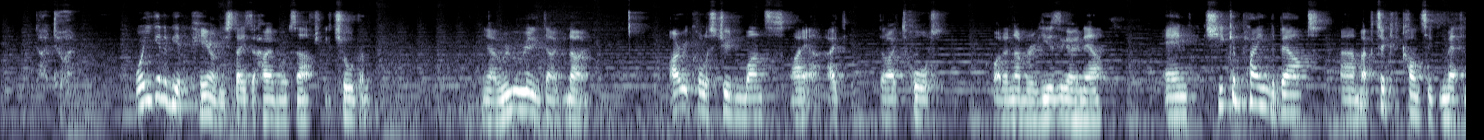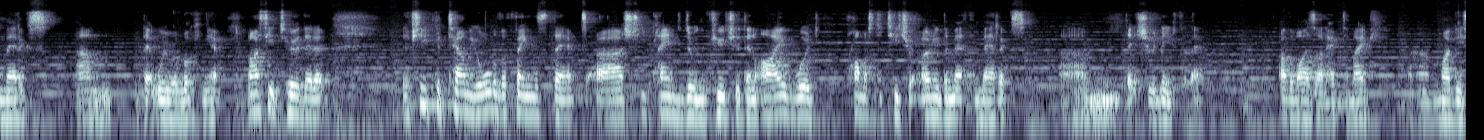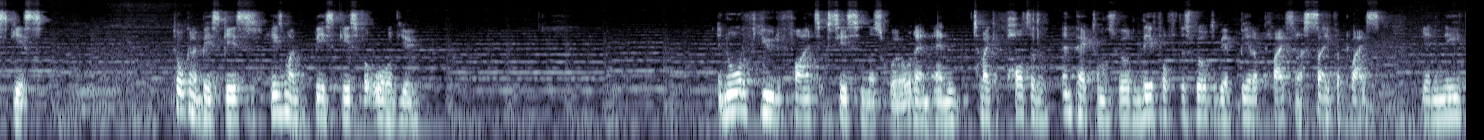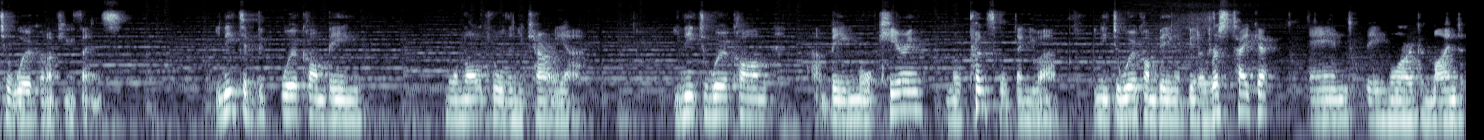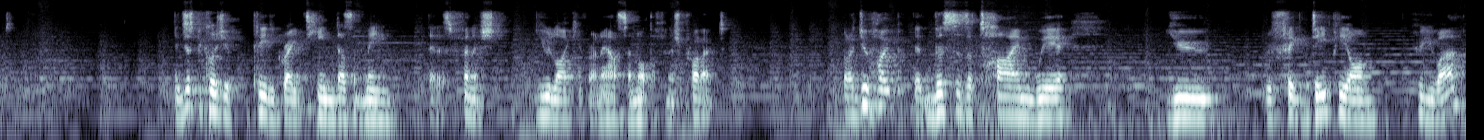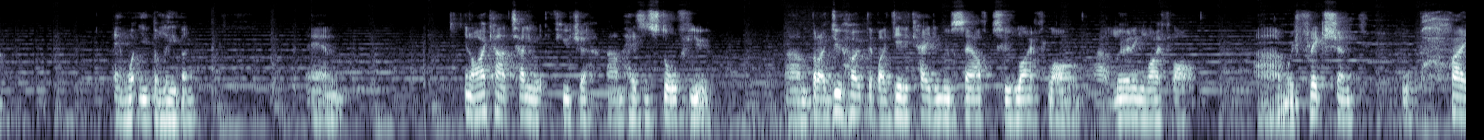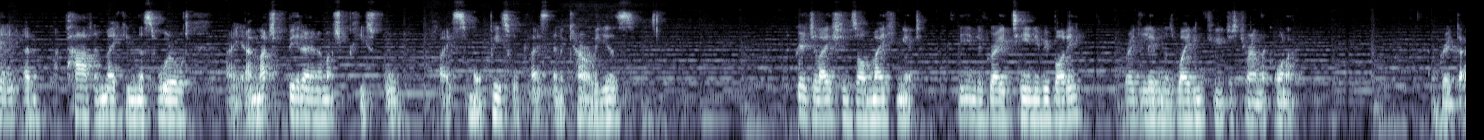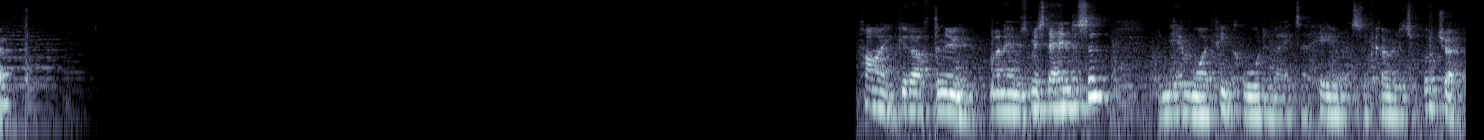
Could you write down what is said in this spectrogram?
Or you're going to be a parent who stays at home and looks after your children. You know, we really don't know. I recall a student once I, I, that I taught quite a number of years ago now, and she complained about um, a particular concept in mathematics um, that we were looking at. And I said to her that it, if she could tell me all of the things that uh, she planned to do in the future, then I would promise to teach her only the mathematics um, that she would need for that. Otherwise, I'd have to make uh, my best guess. Talking of best guess, here's my best guess for all of you in order for you to find success in this world and, and to make a positive impact on this world, and therefore for this world to be a better place and a safer place, you need to work on a few things. You need to work on being more knowledgeable than you currently are. You need to work on uh, being more caring, more principled than you are. You need to work on being a better risk taker and being more open minded. And just because you've completed grade 10 doesn't mean that it's finished. You, like everyone else, are not the finished product. But I do hope that this is a time where you reflect deeply on who you are and what you believe in. And, you know, I can't tell you what the future um, has in store for you. Um, but I do hope that by dedicating yourself to lifelong uh, learning, lifelong um, reflection, will play a, a, part in making this world a, a much better and a much peaceful place, more peaceful place than it currently is. Congratulations on making it to the end of grade 10, everybody. Grade 11 is waiting for you just around the corner. Have a great day. Hi, good afternoon. My name is Mr. Henderson. I'm the MYP coordinator here at Sekolah Ciputra.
